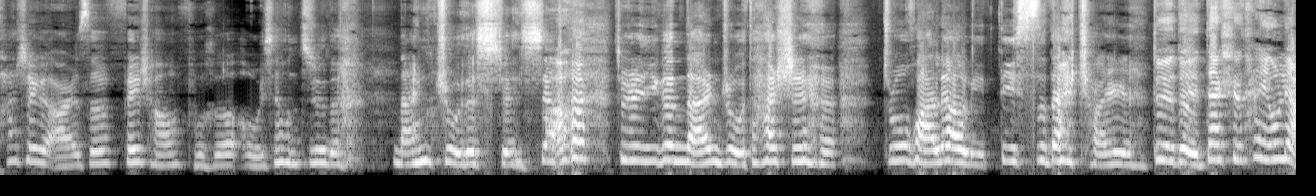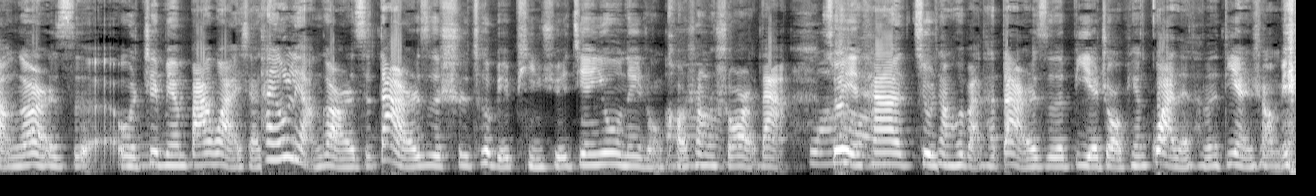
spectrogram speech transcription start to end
他这个儿子非常符合偶像剧的男主的选项，就是一个男主，他是中华料理第四代传人。对对，但是他有两个儿子，我这边八卦一下，他有两个儿子，大儿子是特别品学兼优的那种，考上了首尔大，所以他就像会把他大儿子的毕业照片挂在他的店上面。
